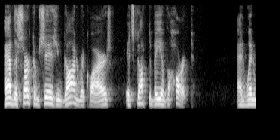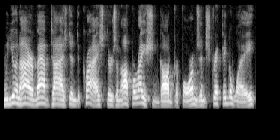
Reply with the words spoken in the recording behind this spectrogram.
have the circumcision God requires, it's got to be of the heart. And when you and I are baptized into Christ, there's an operation God performs in stripping away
